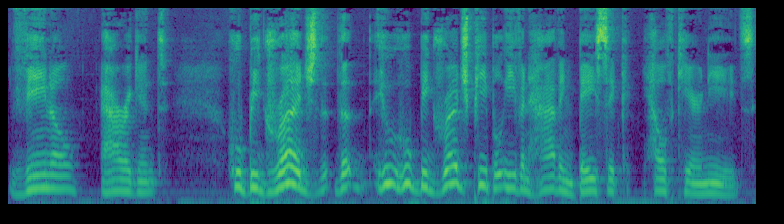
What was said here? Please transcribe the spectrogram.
venal, arrogant, who begrudge the, the who, who begrudge people even having basic health care needs.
